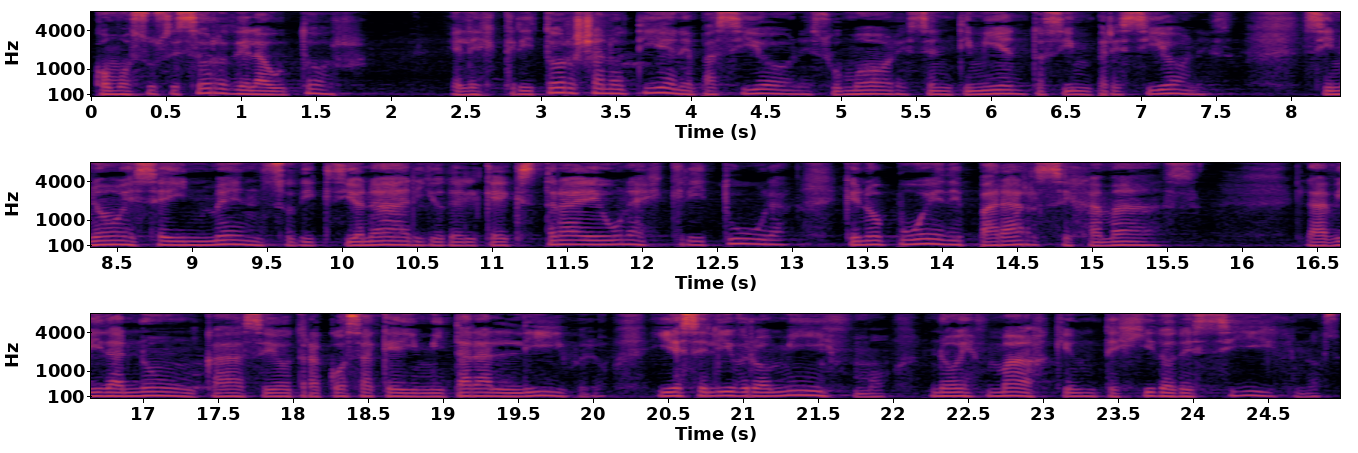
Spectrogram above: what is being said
Como sucesor del autor, el escritor ya no tiene pasiones, humores, sentimientos, impresiones, sino ese inmenso diccionario del que extrae una escritura que no puede pararse jamás, La vida nunca hace otra cosa que imitar al libro, y ese libro mismo no es más que un tejido de signos,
